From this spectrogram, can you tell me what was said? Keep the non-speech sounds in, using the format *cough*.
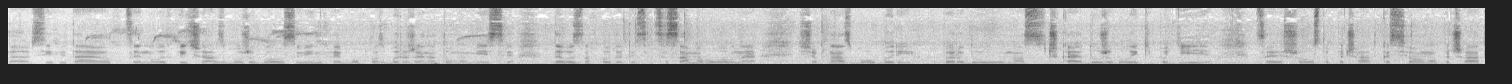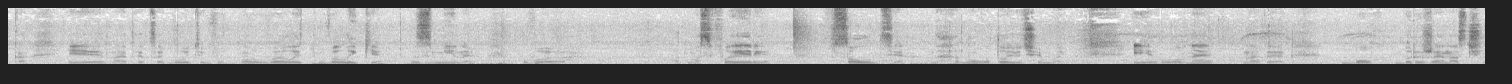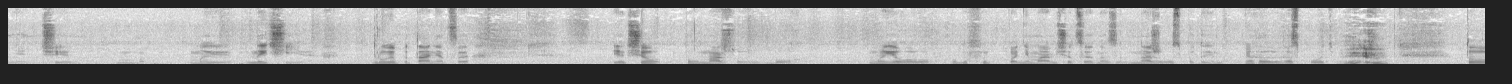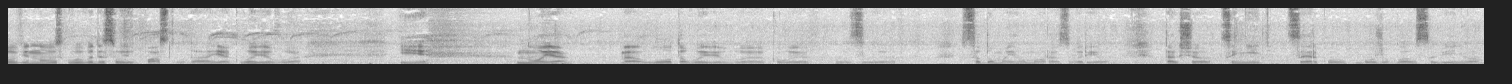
Да, всіх вітаю. Це нелегкий час. Боже благословінь. Хай Бог вас береже на тому місці, де ви знаходитеся. Це саме головне, щоб нас Бог беріг. Попереду нас чекає дуже великі події. Це шоста печатка, сьома печатка. І знаєте, це будуть ну, вели- великі зміни в атмосфері, в сонці. *laughs* Да, ну готові чи ми. І головне, знаєте, як Бог береже нас чи ні, чи ми не чиє. Друге питання це якщо наш Бог, ми його *laughs* розуміємо, що це наш, Господин, Господь, *clears throat* то він виведе свою паству, да, як вивів е, і Ноя, да, Лота вивів, е, коли з Содома і Гомора згоріла. Так що цініть церкву, Божу благословінь вам.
